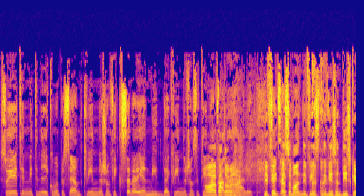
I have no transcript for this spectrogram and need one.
Så är det till 99,% kvinnor som fixar när det är en middag. Kvinnor som ser till Ja, att alla är härligt. Det Så finns, att- alltså man, det, finns, det finns en diskrepans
